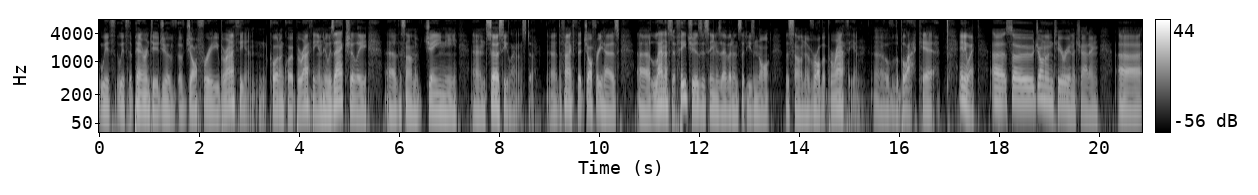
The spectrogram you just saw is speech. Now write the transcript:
with with the parentage of, of Joffrey Baratheon, quote unquote Baratheon, who is actually uh, the son of Jaime and Cersei Lannister. Uh, the fact that Joffrey has uh, Lannister features is seen as evidence that he's not the son of Robert Baratheon, uh, of the black hair. Anyway, uh, so Jon and Tyrion are chatting. Uh,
